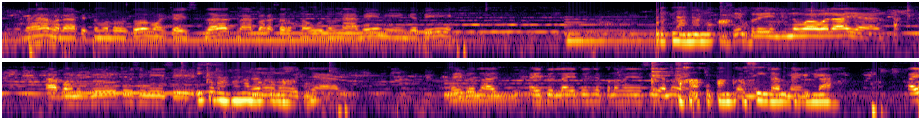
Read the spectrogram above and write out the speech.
Yun na, malapit na maluto mga church vlog. Napakasarap na ulam namin ngayong gabi. Naglana mo ka. Siyempre, hindi nawawala yan. Habang nagluluto si Mrs. Ikararangan mo ka ba nanonood ako? niyan. Idol na idol na idol niya pa naman yan si ano eh. Baka ako pang Tom makasira ng gabi Sarmenta. mo. Ay,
